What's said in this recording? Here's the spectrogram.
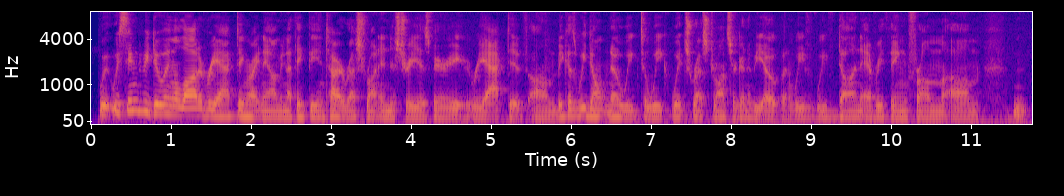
We, we seem to be doing a lot of reacting right now. I mean, I think the entire restaurant industry is very reactive um, because we don't know week to week which restaurants are going to be open. We've we've done everything from um,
